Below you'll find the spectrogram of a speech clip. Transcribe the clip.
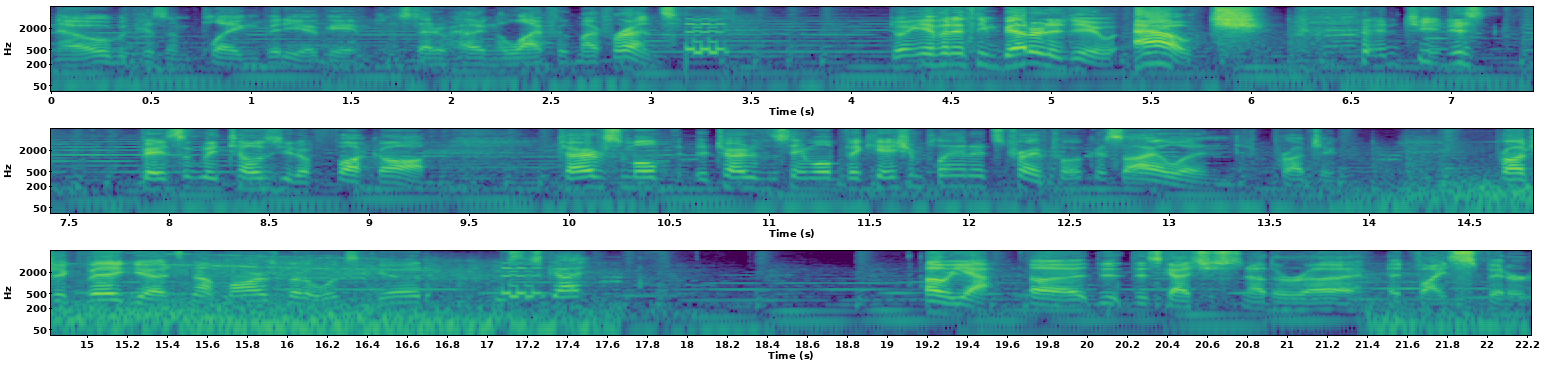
no, because I'm playing video games instead of having a life with my friends. Don't you have anything better to do? Ouch! and she just basically tells you to fuck off. Tired of some old, tired of the same old vacation planets? Try Focus Island. Project, Project Vega. It's not Mars, but it looks good. Who's this guy? Oh yeah, uh, th this guy's just another uh, advice spitter.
